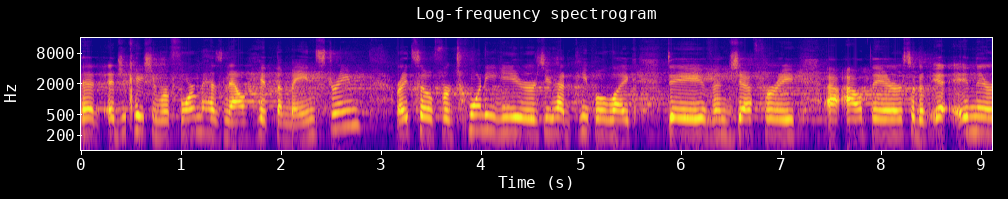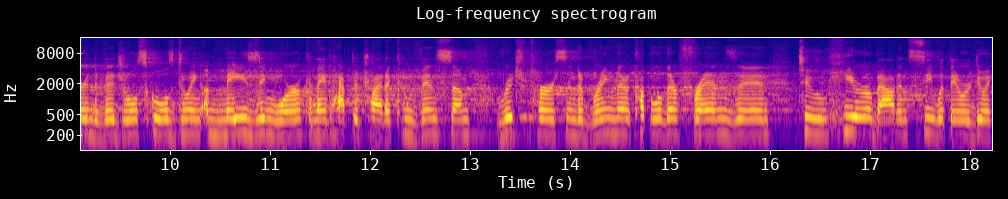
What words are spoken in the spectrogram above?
that education reform has now hit the mainstream right? So for 20 years, you had people like Dave and Jeffrey uh, out there sort of in their individual schools doing amazing work, and they'd have to try to convince some rich person to bring their, couple of their friends in to hear about and see what they were doing.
